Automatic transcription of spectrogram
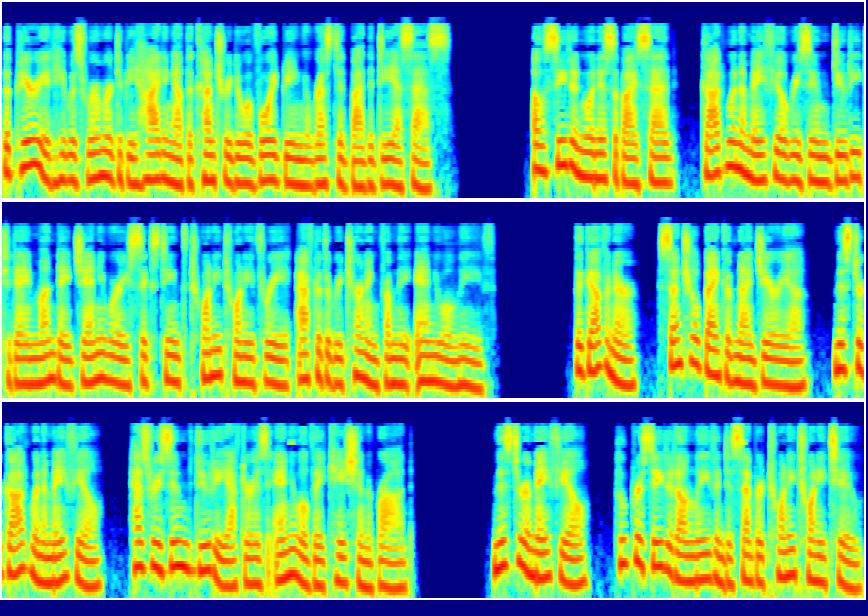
The period he was rumored to be hiding out the country to avoid being arrested by the DSS. Osita Nwanisobi said, Godwin Emefiele resumed duty today, Monday, January 16, 2023, after the returning from the annual leave. The governor, Central Bank of Nigeria, Mr. Godwin Emefiele, has resumed duty after his annual vacation abroad. Mr. Emefiele, who proceeded on leave in December 2022,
